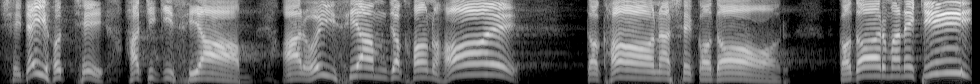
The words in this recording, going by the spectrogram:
সেটাই হচ্ছে হাকিকি সিয়াম। আর ওই সিয়াম যখন হয়, তখন আসে কদর। কদর মানে কি?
